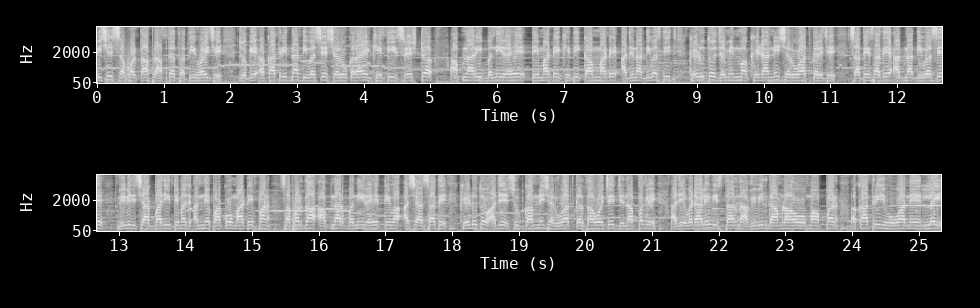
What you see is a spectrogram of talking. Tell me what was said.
વિશેષ સફળતા પ્રાપ્ત થતી હોય છે. જોકે અખાત્રીજના દિવસે શરૂ કરાયેલ ખેતી શ્રેષ્ઠ આપનારી બની રહે તે માટે ખેતી કામ માટે આજના દિવસથી જ ખેડૂતો જમીનમાં ખેડાણની શરૂઆત કરે છે. સાથે સાથે આજના દિવસે વિવિધ શાકભાજી તેમજ અન્ય પાકો માટે પણ સફળતા આપનાર બની રહે તેવા આશા સાથે ખેડૂતો આજે શુભકામની શરૂઆત કરતા હોય છે, જેના પગલે આજે વડાલી વિસ્તારના વિવિધ ગામડાઓમાં પણ અખાત્રીજ હોવાને લઈ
